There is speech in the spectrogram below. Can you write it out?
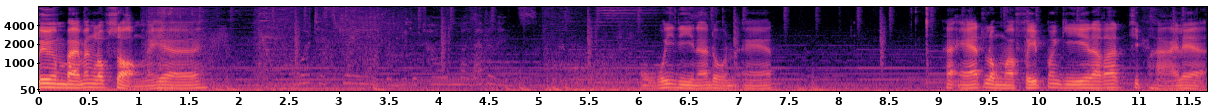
ลืมไปแม่งลบสองไอ้เหี้ยโอ้ยดีนะโดนแอด ถ้าแอดลงมาฟลิปเมื่อกี้แล้วก็ชิปหายเลยอะ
